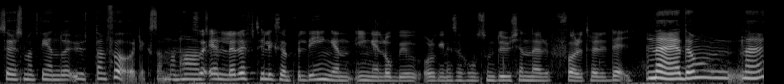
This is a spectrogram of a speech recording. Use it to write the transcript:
så är det som att vi ändå är utanför liksom. Man har Så LRF till exempel, det är ingen, ingen lobbyorganisation som du känner företräder dig? Nej, de, nej,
